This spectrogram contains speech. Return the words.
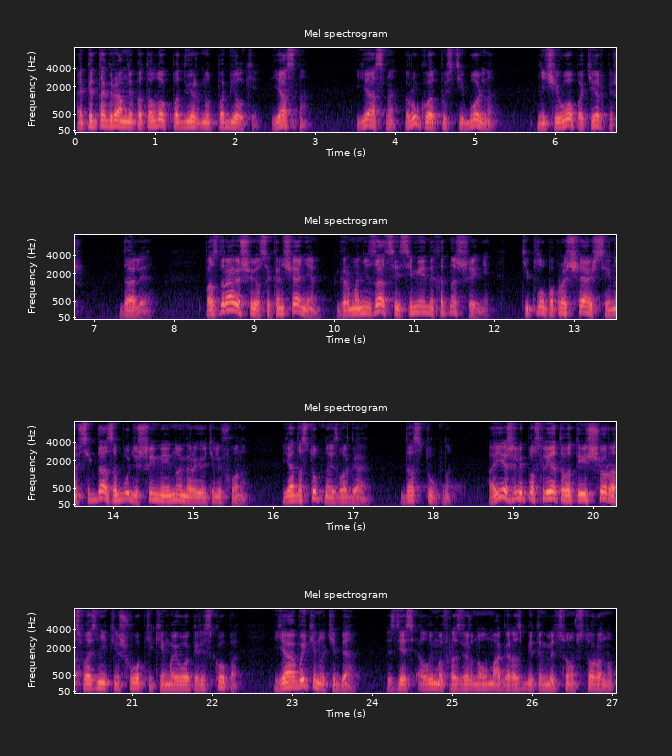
а пентаграммный потолок подвергнут побелке. Ясно? Ясно. Руку отпусти, больно. Ничего, потерпишь. Далее. Поздравишь ее с окончанием гармонизации семейных отношений. Тепло попрощаешься и навсегда забудешь имя и номер ее телефона. Я доступно излагаю. Доступно. А ежели после этого ты еще раз возникнешь в оптике моего перископа, я выкину тебя. Здесь Алымов развернул мага разбитым лицом в сторону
